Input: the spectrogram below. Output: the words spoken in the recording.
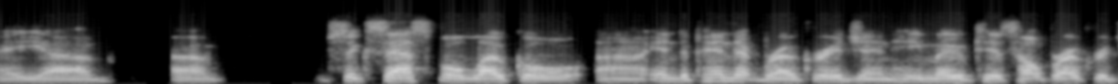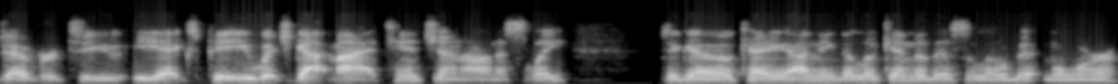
a, a, a, successful local uh, independent brokerage and he moved his whole brokerage over to exp which got my attention honestly to go okay i need to look into this a little bit more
